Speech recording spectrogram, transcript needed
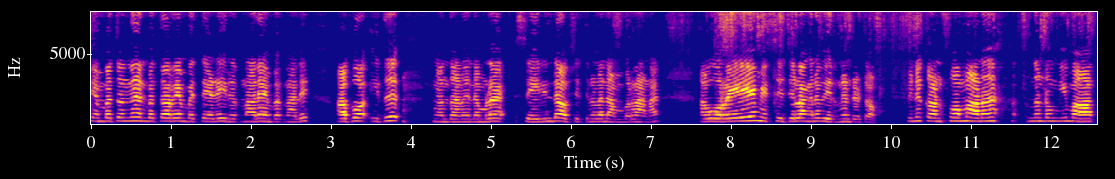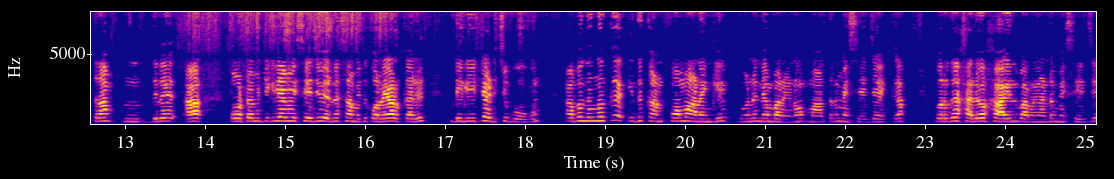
എൺപത്തൊന്ന് എൺപത്താറ് എൺപത്തേഴ് ഇരുപത്തിനാല് എൺപത്തിനാല്. അപ്പോൾ ഇത് എന്താണ്? നമ്മളെ സെയിലിന്റെ ആവശ്യത്തിനുള്ള നമ്പറാണ് അപ്പോൾ കുറേ മെസ്സേജുകൾ അങ്ങനെ വരുന്നുണ്ട് കേട്ടോ പിന്നെ കൺഫേം ആണ് എന്നുണ്ടെങ്കിൽ മാത്രം ഇതിൽ ആ ഓട്ടോമാറ്റിക്കലി ആ മെസ്സേജ് വരുന്ന സമയത്ത് കുറേ ആൾക്കാർ ഡിലീറ്റ് അടിച്ചു പോകും. അപ്പോൾ നിങ്ങൾക്ക് ഇത് കൺഫേം ആണെങ്കിൽ വീണ്ടും ഞാൻ പറയണോ മാത്രം മെസ്സേജ് അയക്കുക വെറുതെ ഹലോ ഹായ് എന്ന് പറഞ്ഞുകൊണ്ട് മെസ്സേജ്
